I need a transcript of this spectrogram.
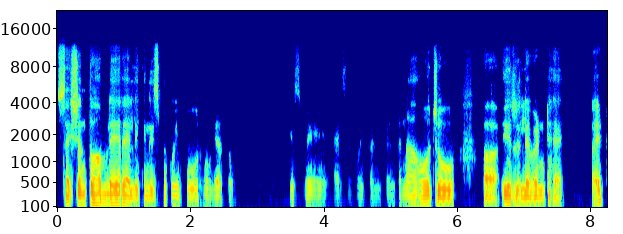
सेशन तो हम ले रहे हैं, लेकिन इसमें कोई बोर हो गया तो? इसमें ऐसा कोई कंटेंट ना हो जो इररिलेवेंट uh, है राइट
